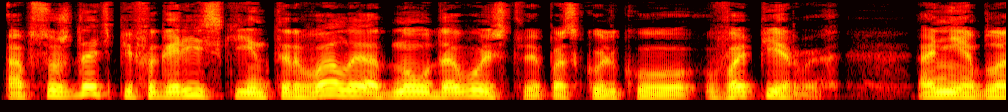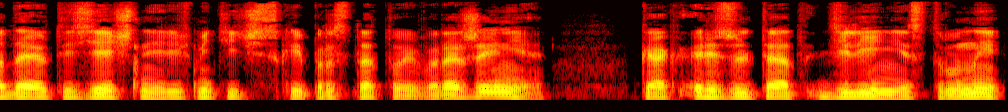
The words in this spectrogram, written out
Обсуждать пифагорейские интервалы – одно удовольствие, поскольку, во-первых, они обладают изящной арифметической простотой выражения, как результат деления струны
